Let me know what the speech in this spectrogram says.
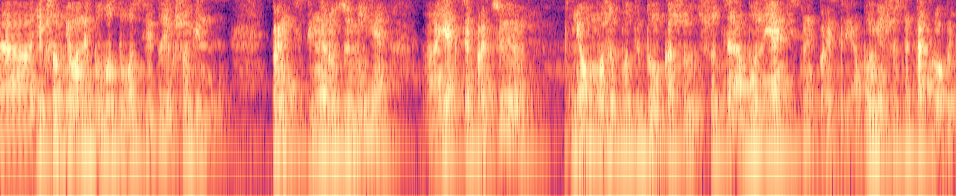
е, якщо в нього не було досвіду, якщо він в принципі не розуміє, е, як це працює. В нього може бути думка, що, що це або неякісний пристрій, або він щось не так робить.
